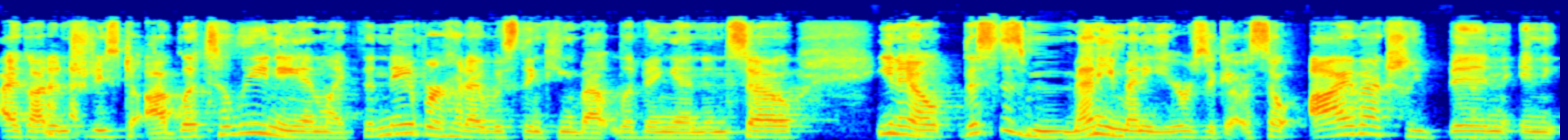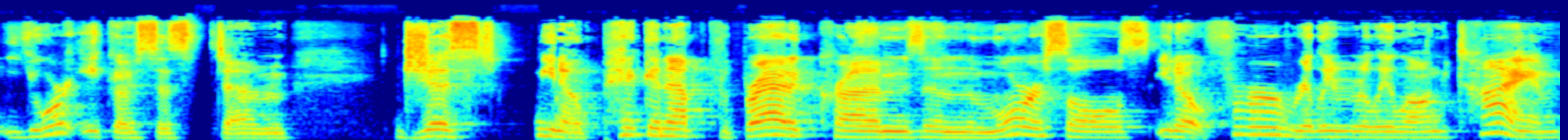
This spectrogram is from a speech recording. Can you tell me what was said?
i got introduced to Ottolenghi and like the neighborhood i was thinking about living in. And so you know this is many many years ago. So i've actually been in your ecosystem just you know picking up the breadcrumbs and the morsels you know for a really really long time.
